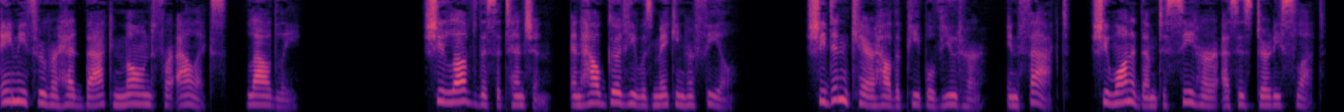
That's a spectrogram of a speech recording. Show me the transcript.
Amy threw her head back and moaned for Alex, loudly. She loved this attention, and how good he was making her feel. She didn't care how the people viewed her, in fact, she wanted them to see her as his dirty slut.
